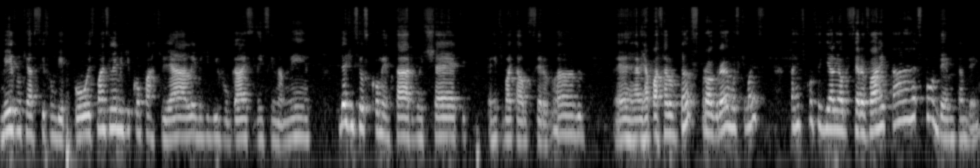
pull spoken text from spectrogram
mesmo que assistam depois, mas lembre de compartilhar, lembre de divulgar esses ensinamentos, Deixem seus comentários no chat, que a gente vai estar observando. É, já passaram tantos programas que mais a gente conseguir ali observar e estar tá respondendo também.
